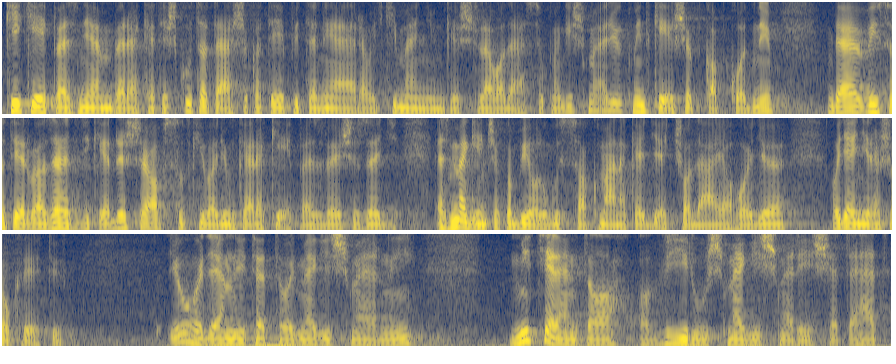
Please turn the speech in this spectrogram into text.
kiképezni embereket és kutatásokat építeni erre, hogy kimenjünk és levadásszuk, megismerjük, mint később kapkodni. De visszatérve az eredeti kérdésre, abszolút ki vagyunk erre képezve, és ez, egy, ez megint csak a biológus szakmának egy, egy csodája, hogy, hogy ennyire sokrétű. Jó, hogy említette, hogy megismerni. Mit jelent a, a vírus megismerése? Tehát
